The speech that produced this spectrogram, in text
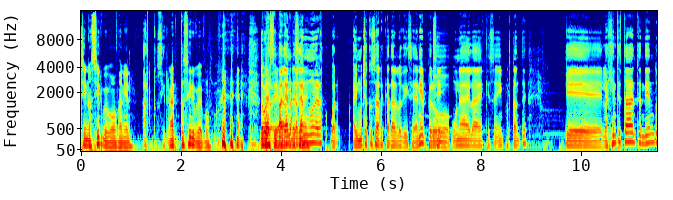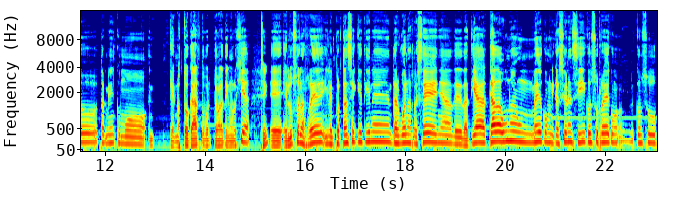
Sí, nos sirve, vos, Daniel. Harto sirve. Harto sirve, po. No, Gracias, bacán- bacán una de las- bueno, hay muchas cosas a rescatar de lo que dice Daniel, pero Sí. una de las que es importante, que la gente está entendiendo también como que nos toca harto por el tema de la tecnología, Sí. eh, el uso de las redes y la importancia que tiene dar buenas reseñas, de datear. Cada uno es un medio de comunicación en sí con sus redes, con, con sus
